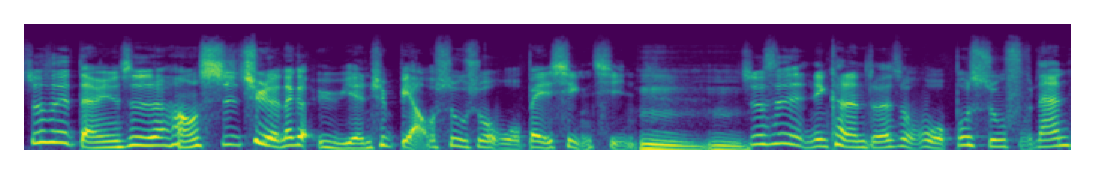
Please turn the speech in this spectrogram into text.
就是等于是好像失去了那个语言去表述说我被性侵。嗯嗯，就是你可能只会说我不舒服，但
